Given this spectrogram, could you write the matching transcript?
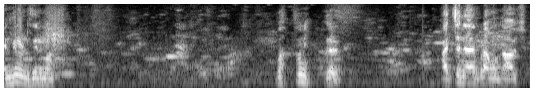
എന്തിനുണ്ട് സിനിമ. അച്ഛന്റെ അഭിപ്രായം നമുക്ക് ആവശ്യം.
